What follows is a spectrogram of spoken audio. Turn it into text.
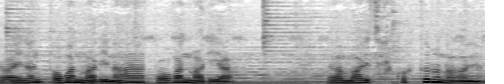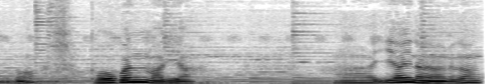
이 아이는 도관말이나 도관말이야. 내가 말이 자꾸 흐트러 나가냐 이거? 도관말이야. 아 이 아이는 그냥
